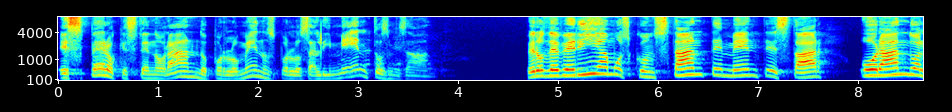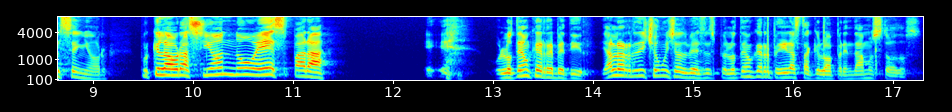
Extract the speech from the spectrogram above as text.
Espero que estén orando, por lo menos por los alimentos, mis amados. Pero deberíamos constantemente estar orando al Señor, porque la oración no es para, eh, lo tengo que repetir, ya lo he dicho muchas veces, pero lo tengo que repetir hasta que lo aprendamos todos.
